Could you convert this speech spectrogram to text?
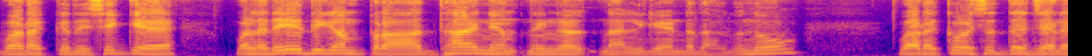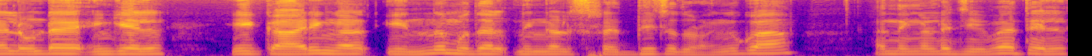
വടക്ക് ദിശയ്ക്ക് വളരെയധികം പ്രാധാന്യം നിങ്ങൾ നൽകേണ്ടതാകുന്നു. വടക്ക് വശത്ത് ജനലുണ്ട് എങ്കിൽ ഈ കാര്യങ്ങൾ ഇന്നു മുതൽ നിങ്ങൾ ശ്രദ്ധിച്ചു തുടങ്ങുക. നിങ്ങളുടെ ജീവിതത്തിൽ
